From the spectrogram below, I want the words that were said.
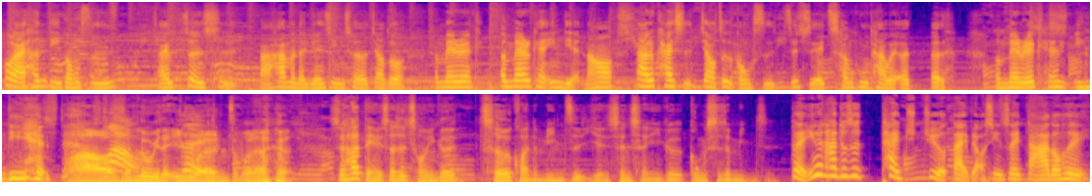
后来亨迪公司才正式把他们的原型车叫做 American American Indian，然后大家就开始叫这个公司就直接称呼它为呃呃 American Indian。哇，我们路易的英文怎么了？所以它等于算是从一个车款的名字衍生成一个公司的名字。对，因为它就是太具有代表性，所以大家都会。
